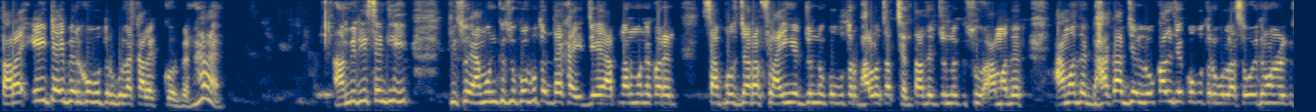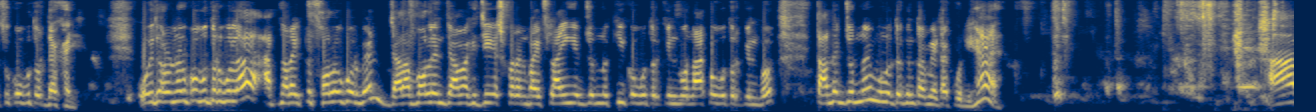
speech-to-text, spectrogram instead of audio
তারা এই টাইপের কবুতরগুলা কালেক্ট করবেন হ্যাঁ? আমি রিসেন্টলি কিছু এমন কিছু কবুতর দেখাই যে আপনার মনে করেন সাপোজ যারা ফ্লাইং এর জন্য কবুতর ভালো চাচ্ছেন, তাদের জন্য কিছু আমাদের আমাদের ঢাকার যে লোকাল যে কবুতরগুলো আছে, ওই ধরনের কিছু কবুতর দেখাই। ওই ধরনের কবুতরগুলা আপনারা একটু ফলো করবেন। যারা বলেন যে আমাকে জিজ্ঞেস করেন, ভাই ফ্লাইং এর জন্য কি কবুতর কিনবো, না কবুতর কিনবো? তাদের জন্যই মূলত কিন্তু আমি এটা করি হ্যাঁ? আর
